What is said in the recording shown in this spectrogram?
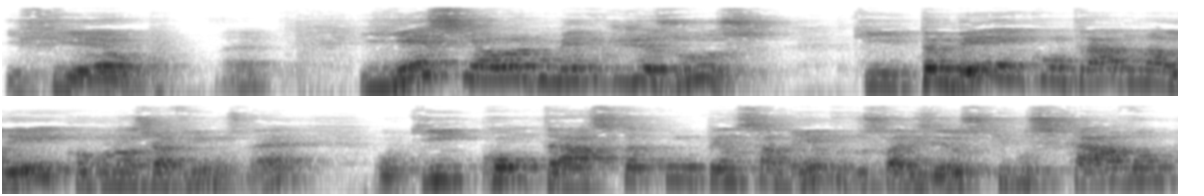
e fiel. Né? E esse é o argumento de Jesus, que também é encontrado na lei, como nós já vimos, né? o que contrasta com o pensamento dos fariseus que buscavam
